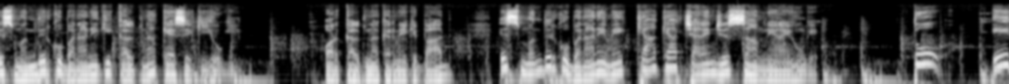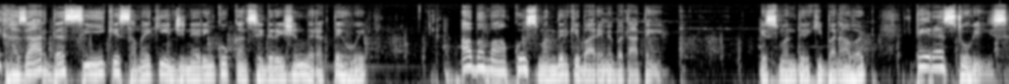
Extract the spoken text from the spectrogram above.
इस मंदिर को बनाने की कल्पना कैसे की होगी? और कल्पना करने के बाद इस मंदिर को बनाने में क्या क्या चैलेंजेस सामने आए होंगे? तो 1010 सीई के समय की इंजीनियरिंग को कंसिडरेशन में रखते हुए, अब हम आपको इस मंदिर के बारे में बताते हैं। इस मंदिर की बनावट तेरह स्टोरीज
